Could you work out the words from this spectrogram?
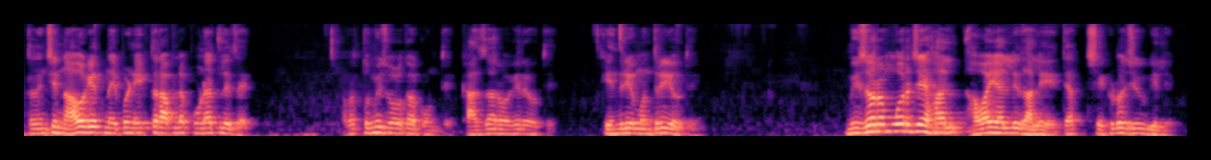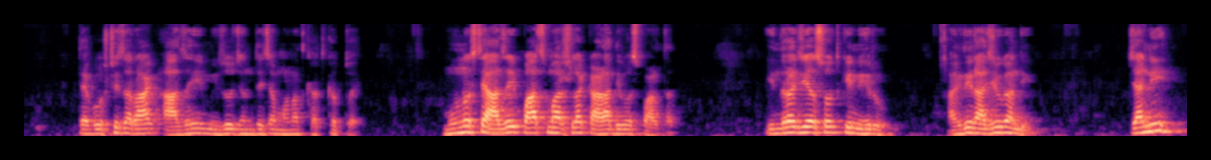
आता त्यांची नावं घेत नाही पण एक तर आपल्या पुण्यातलेच आहेत. आता तुम्हीच ओळखा कोणते? खासदार वगैरे होते केंद्रीय मंत्री होते. मिझोरमवर जे हल हवाई हल्ले झाले त्यात शेकडो जीव गेले. त्या गोष्टीचा राग आजही मिझो जनतेच्या मनात खतखतोय. म्हणूनच ते आजही पाच मार्चला काळा दिवस पाळतात. इंदिराजी असोत की नेहरू? अगदी राजीव गांधी. ज्यांनी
